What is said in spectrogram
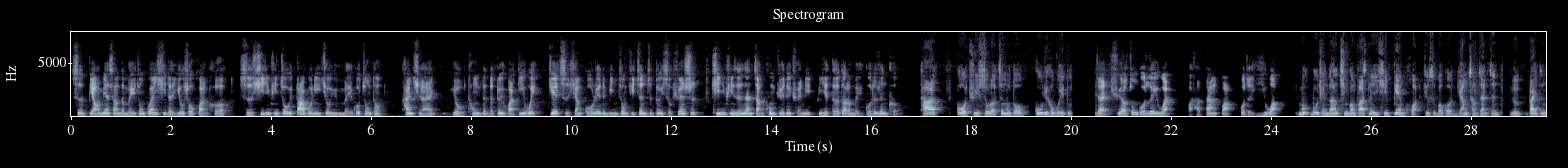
是表面上的美中关系的有所缓和，使习近平作为大国领袖与美国总统看起来。有同等的对话地位，借此向国内的民众及政治对手宣示，习近平仍然掌控绝对权力，并且得到了美国的认可。他过去受了这么多孤立和围堵，现在需要中国内外把它淡化或者遗忘。目目前当然情况发生了一些变化，就是包括两场战争，呃，拜登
